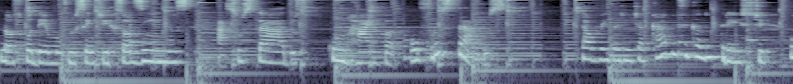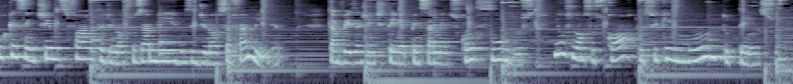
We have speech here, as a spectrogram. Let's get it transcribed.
Nós podemos nos sentir sozinhos, assustados, com raiva ou frustrados. Talvez a gente acabe ficando triste porque sentimos falta de nossos amigos e de nossa família. Talvez a gente tenha pensamentos confusos e os nossos corpos fiquem muito tensos.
